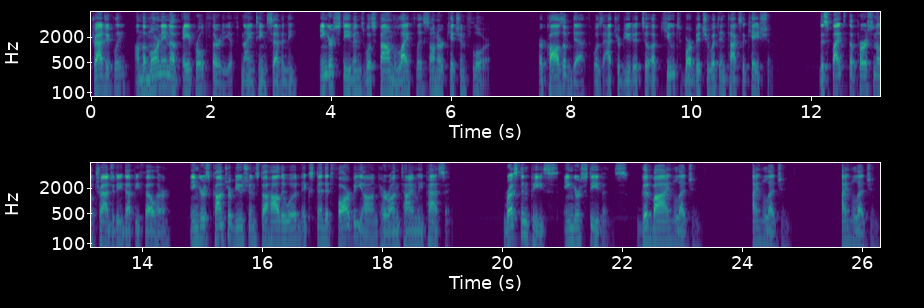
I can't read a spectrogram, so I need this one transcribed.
Tragically, on the morning of April 30th, 1970, Inger Stevens was found lifeless on her kitchen floor. Her cause of death was attributed to acute barbiturate intoxication. Despite the personal tragedy that befell her, Inger's contributions to Hollywood extended far beyond her untimely passing. Rest in peace, Inger Stevens. Goodbye, legend. I legend legend.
